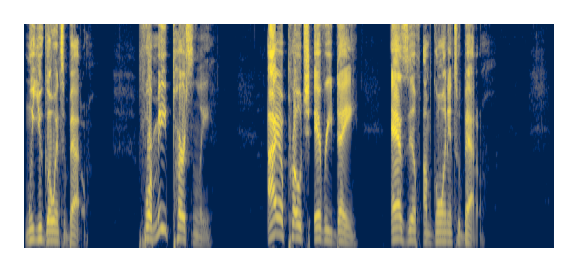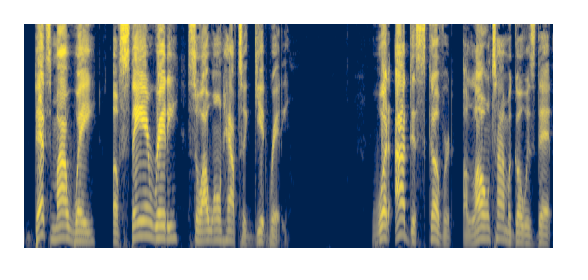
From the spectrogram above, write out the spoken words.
when you go into battle? For me personally, I approach every day as if I'm going into battle. That's my way of staying ready so I won't have to get ready. What I discovered a long time ago is that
